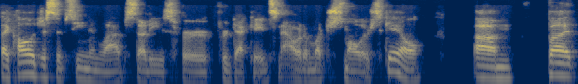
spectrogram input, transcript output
psychologists have seen in lab studies for for decades now at a much smaller scale. Um, but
